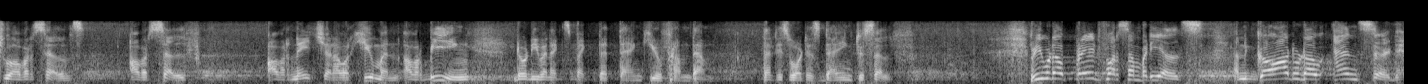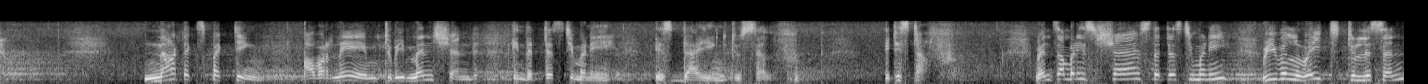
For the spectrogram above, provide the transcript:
to ourselves, ourself, our nature, our human, our being, don't even expect that thank you from them. That is what is dying to self. We would have prayed for somebody else, and God would have answered, not expecting our name to be mentioned in the testimony is dying to self. It is tough. When somebody shares the testimony, we will wait to listen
